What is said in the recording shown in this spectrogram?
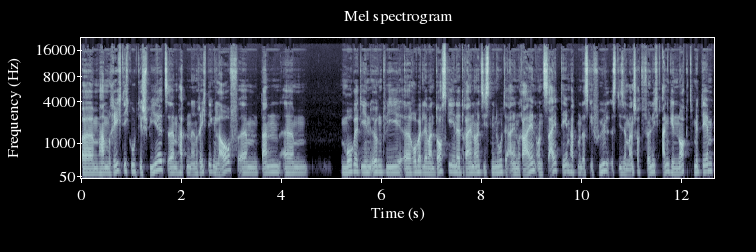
Ähm, haben richtig gut gespielt, ähm, hatten einen richtigen Lauf, ähm, dann ähm, mogelt ihn irgendwie äh, Robert Lewandowski in der 93. Minute einen rein und seitdem hat man das Gefühl, ist diese Mannschaft völlig angenockt mit dem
